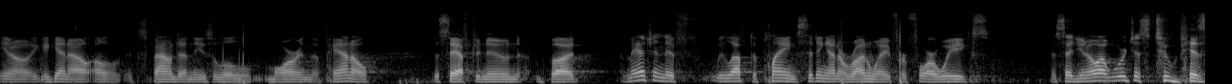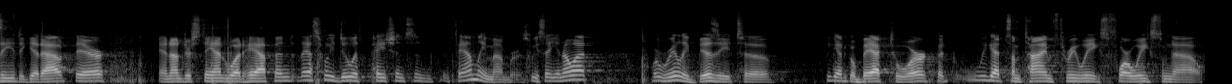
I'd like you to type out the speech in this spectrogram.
you know, again, I'll, I'll expound on these a little more in the panel this afternoon, but imagine if we left a plane sitting on a runway for four weeks and said, you know what, we're just too busy to get out there and understand what happened. That's what we do with patients and family members. We say, you know what, we're really busy to, we got to go back to work, but we got some time, three weeks, four weeks from now,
